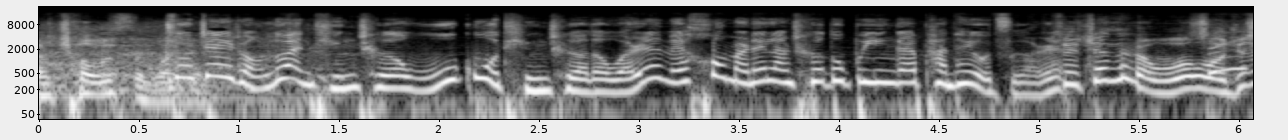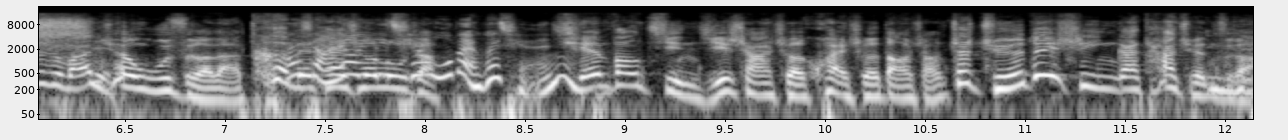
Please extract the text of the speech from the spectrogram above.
都抽死过！就这种乱停车、无故停车的，我认为后面那辆车都不应该判他有责任。这真的是我，我觉得是完全无责的。特别开车路上，一千五百块钱，前方紧急刹车，快车道上，这绝对是应该他全责。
